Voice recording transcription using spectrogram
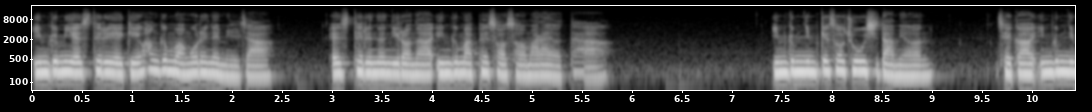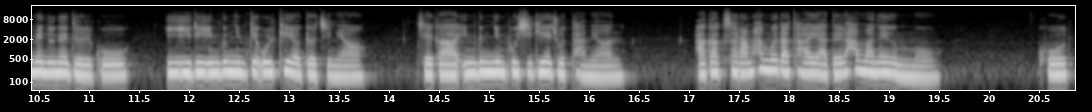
임금이 에스테르에게 황금 왕호를 내밀자 에스테르는 일어나 임금 앞에 서서 말하였다. 임금님께서 좋으시다면 제가 임금님의 눈에 들고 이 일이 임금님께 옳게 여겨지며 제가 임금님 보시기에 좋다면 아각 사람 하므다타의 아들 하만의 음모 곧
